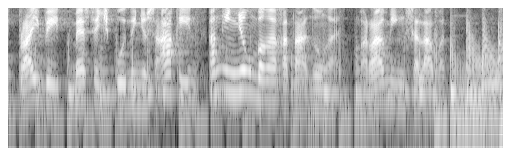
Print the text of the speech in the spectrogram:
i-private message po ninyo sa akin ang inyong mga katanungan. Maraming salamat po.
